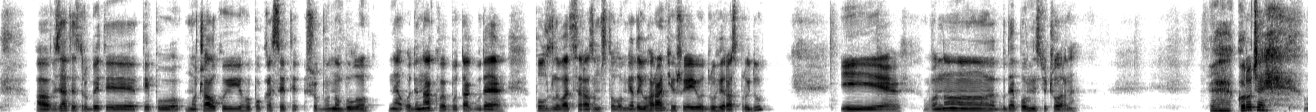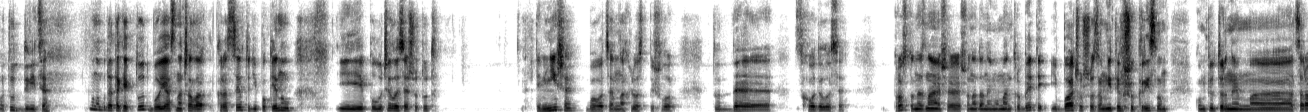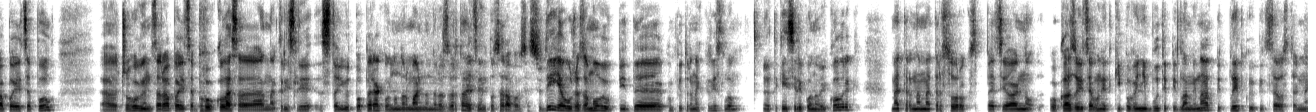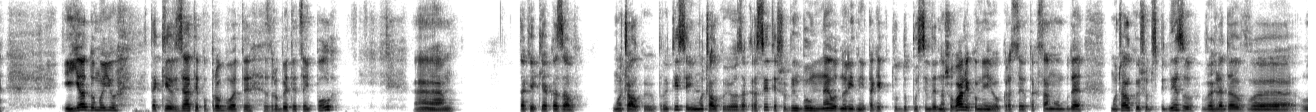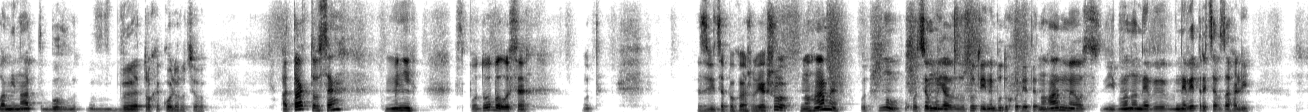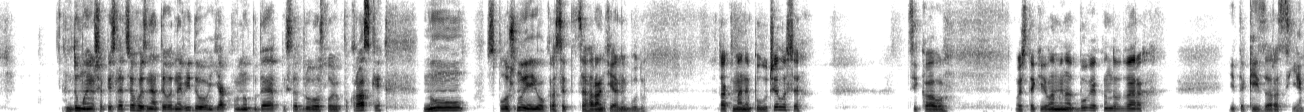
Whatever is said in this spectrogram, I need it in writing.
а взяти, зробити, типу, мочалкою його покрасити, щоб воно було не одинакове, бо так буде пол зливатися разом з столом. Я даю гарантію, що я його другий раз пройду. І воно буде повністю чорне. Е, Коротше, отут дивіться. Воно буде так, як тут, бо я спочатку красив, тоді покинув. І вийшло, що тут темніше, бо це нахльост пішло, тут де сходилося. Просто не знаю, ще, що на даний момент робити. І бачу, що замітив, що кріслом комп'ютерним е, царапається пол. Е, чого він царапається, бо колеса на кріслі стають поперек, воно нормально не розвертається, він поцарапався. Сюди я вже замовив під е, комп'ютерне крісло такий силіконовий коврик, метр на метр сорок спеціально. Оказується, вони такі повинні бути під ламінат, під плитку і під все остальне. І я думаю, таки взяти, попробувати зробити цей пол. Е, так як я казав, мочалкою пройтися і мочалкою його закрасити, щоб він був неоднорідний. Так як тут, допустимо, видно, що валіком я його красив, так само буде мочалкою, щоб з-під низу виглядав е, ламінат, був в, трохи кольору цього. А так то все мені сподобалося. От, звідси покажу. Якщо ногами, от, ну, по цьому я взутий не буду ходити, ногами ось, воно не, не витреться взагалі. Думаю, що після цього зняти одне відео, як воно буде після другого слою покраски. Ну, сплошну я його красити, це гарантія не буду. Так в мене вийшло. Цікаво. Ось такий ламінат був, як він в дверах. І такий зараз є.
